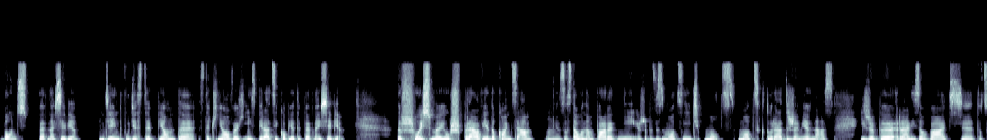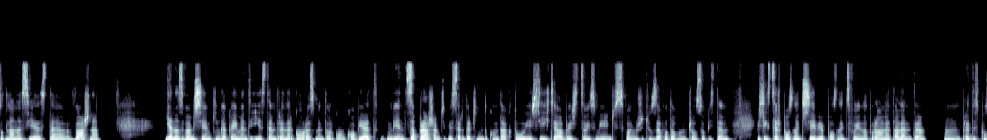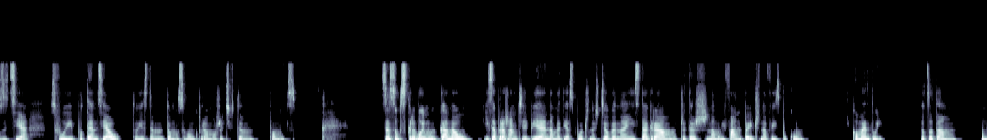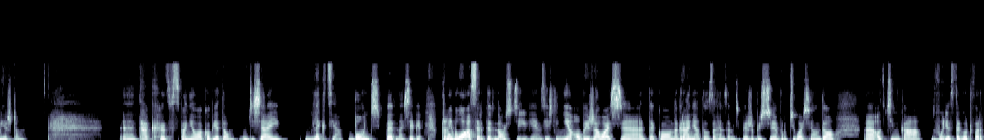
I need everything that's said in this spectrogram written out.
Bądź pewna siebie. Dzień 25 styczniowych inspiracji kobiety pewnej siebie. Doszłyśmy już prawie do końca. Zostało nam parę dni, żeby wzmocnić moc, moc, która drzemie w nas i żeby realizować to, co dla nas jest e, ważne. Ja nazywam się Kinga Clement i jestem trenerką oraz mentorką kobiet, więc zapraszam Ciebie serdecznie do kontaktu, jeśli chciałabyś coś zmienić w swoim życiu zawodowym czy osobistym. Jeśli chcesz poznać siebie, poznać swoje naturalne talenty, mm, predyspozycje, swój potencjał, to jestem tą osobą, która może Ci w tym pomóc. Zasubskrybuj mój kanał, i zapraszam Ciebie na media społecznościowe, na Instagram, czy też na mój fanpage na Facebooku. Komentuj to, co tam umieszczam. E, tak, wspaniała kobieto. Dzisiaj lekcja. Bądź pewna siebie. Wczoraj było o asertywności, więc jeśli nie obejrzałaś e, tego nagrania, to zachęcam Ciebie, żebyś wróciła się do e, odcinka 24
